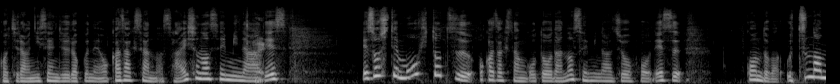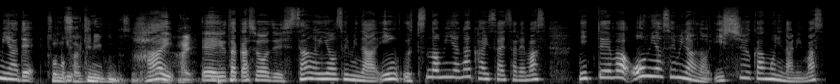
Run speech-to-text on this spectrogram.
こちらは2016年岡崎さんの最初のセミナーです。はいえそしてもう一つ岡崎さんご登壇のセミナー情報です今度は宇都宮で。その先に行くんですね。はい、はい、えー、豊か商事資産運用セミナー in 宇都宮が開催されます。日程は大宮セミナーの1週間後になります。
